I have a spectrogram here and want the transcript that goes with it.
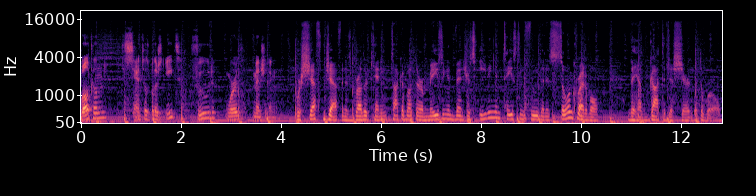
Welcome to Santos Brothers Eat Food Worth Mentioning. where Chef Jeff and his brother Kenny talk about their amazing adventures eating and tasting food that is so incredible, they have got to just share it with the world.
